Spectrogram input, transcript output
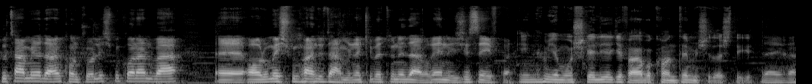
تو تمرینا دارن کنترلش می‌کنن و آرومش می‌کنن تو تمرینا که بتونه در واقع انرژی سیو کنه. این هم یه مشکلیه که فقط با کانته میشه داشت دیگه. دقیقاً.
